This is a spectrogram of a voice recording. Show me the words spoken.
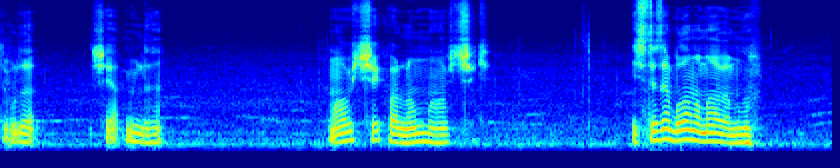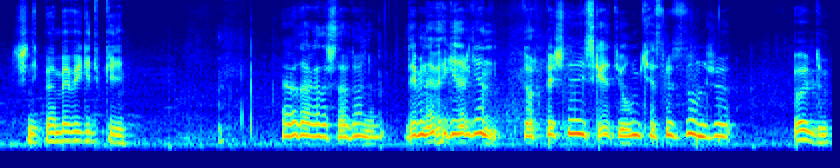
Dur burada şey yapmayayım da. Mavi çiçek var lan mavi çiçek. İstesem bulamam abi ben bunu. Şimdi ben eve gidip geleyim. Evet arkadaşlar döndüm. Demin eve gelirken 4-5 tane iskelet yolumu kesmesi sonucu öldüm.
